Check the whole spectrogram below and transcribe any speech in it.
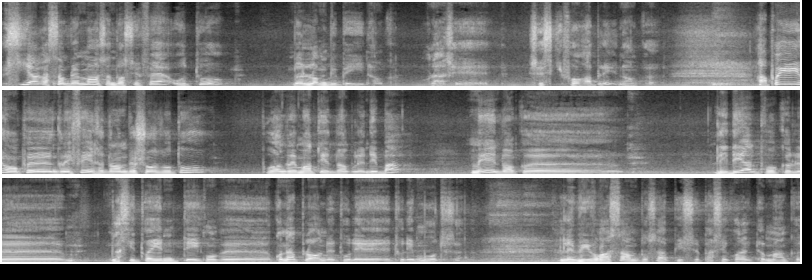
s'il y a un rassemblement, ça doit se faire autour de l'homme du pays. Donc voilà, c'est ce qu'il faut rappeler. Donc, euh. après, on peut greffer un certain nombre de choses autour pour agrémenter donc, le débat. Mais donc, l'idéal pour que la citoyenneté qu'on veut, qu'on implante de tous les, tous les mots, le vivre ensemble, tout ça puisse se passer correctement, que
